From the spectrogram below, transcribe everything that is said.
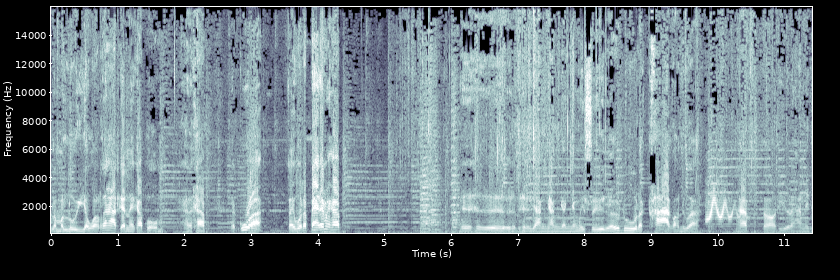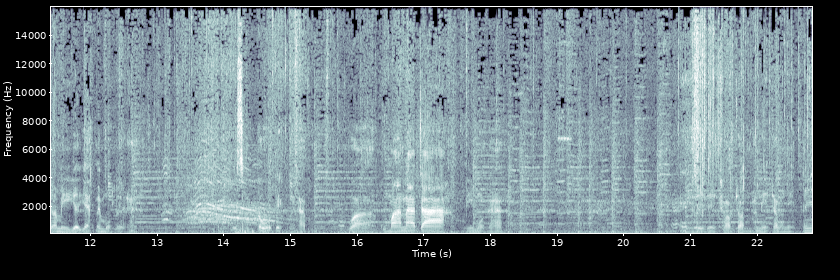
เรามาลุยเยาวราชกันนะครับผมนะครับตะกั่วใส่หัวตะแปะได้ไหมครับเออยังยังยังยังไม่ซื้อเดี๋ยวดูราคาก่อนดีกว่านะครับ ก็ที่ร้านนี่ก็มีเยอะแยะไปหมดเลยนะสิงโตเด็กนะครับ ว่ากุมารนาจา มีหมดนะฮะเด็กชอบชอบอันนี้ชอบอันนี้นี่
